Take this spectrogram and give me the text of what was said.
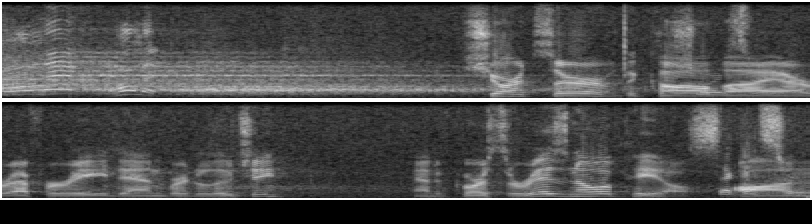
Hold it. Hold it. Short serve, the call Short by serve. our referee, Dan Bertolucci. And of course, there is no appeal Second on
